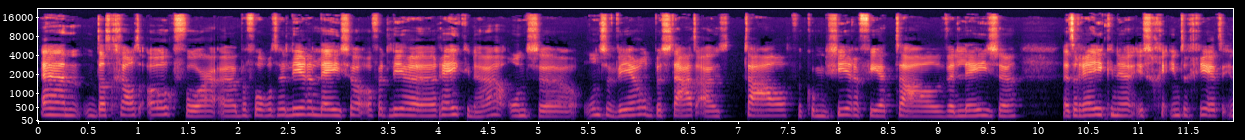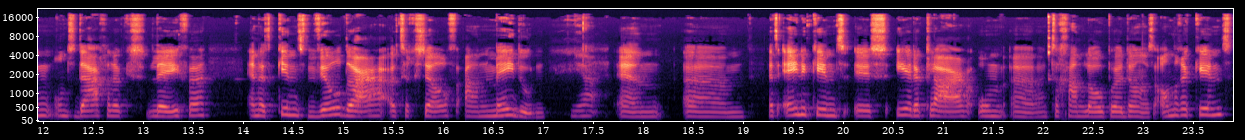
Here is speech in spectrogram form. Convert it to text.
En dat geldt ook voor eh, bijvoorbeeld het leren lezen of het leren rekenen. Onze, onze wereld bestaat uit taal. We communiceren via taal. We lezen. Het rekenen is geïntegreerd in ons dagelijks leven. En het kind wil daar uit zichzelf aan meedoen. Ja. En ehm, het ene kind is eerder klaar om eh, te gaan lopen dan het andere kind.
